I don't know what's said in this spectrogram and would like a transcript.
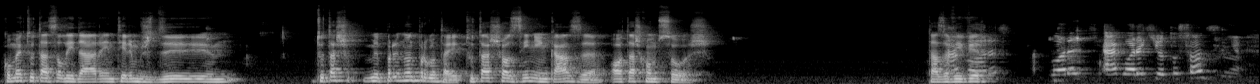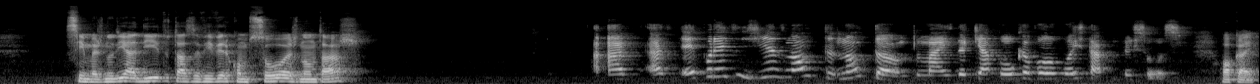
Como é que tu estás a lidar em termos de. Tu estás. Não te perguntei. Tu estás sozinho em casa ou estás com pessoas? Estás a viver. Agora, agora, agora que eu tô sozinha. Sim, mas no dia a dia tu estás a viver com pessoas, não estás? A- a- é por esses dias não, não tanto, mas daqui a pouco eu vou, vou estar com pessoas. Ok,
